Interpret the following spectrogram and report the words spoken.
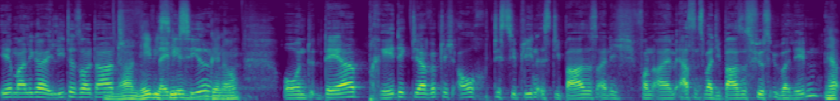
ehemaliger Elitesoldat. Ja, Navy, Navy Seal, Seal, genau. Und der predigt ja wirklich auch, Disziplin ist die Basis eigentlich von allem. Erstens mal die Basis fürs Überleben. Ja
